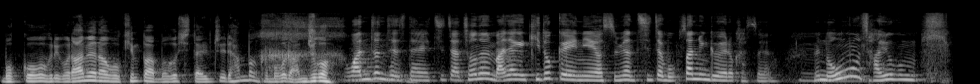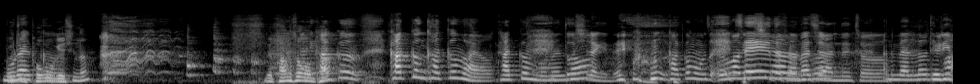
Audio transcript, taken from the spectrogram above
먹고 그리고 라면하고 김밥 먹읍시다 일주일에 한 번 그 먹어도 안 죽어. 완전 제 스타일. 진짜 저는 만약에 기독교인이었으면 진짜 목사님 교회로 갔어요. 너무 자유분 뭐랄까. 보고 계시나? 네, 방송은 아니, 봐. 가끔 가끔 가끔 봐요. 가끔 보면서 또 시작이네. 가끔 보면서 음악에 새해도 취하면서 변하지 않는 저 멜로디 드립은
